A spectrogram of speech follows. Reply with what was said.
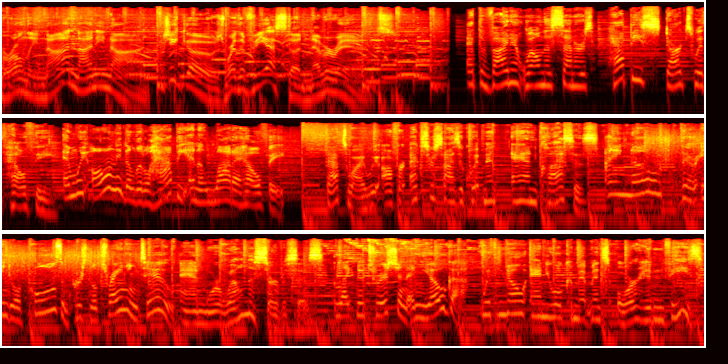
for only $9.99. Chico's, where the fiesta never ends. At the Vidant Wellness Centers, happy starts with healthy. And we all need a little happy and a lot of healthy. That's why we offer exercise equipment and classes. I know. There are indoor pools and personal training too. And more wellness services. Like nutrition and yoga. With no annual commitments or hidden fees.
